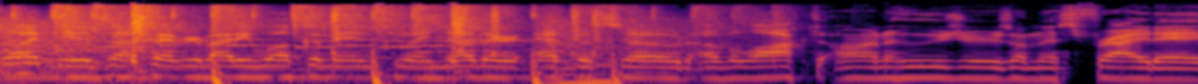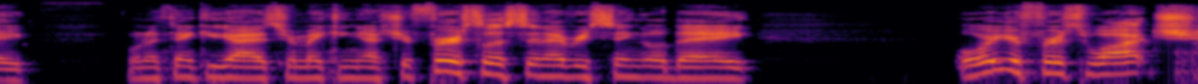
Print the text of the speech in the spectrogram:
What is up, everybody? Welcome into another episode of Locked On Hoosiers on this Friday. I want to thank you guys for making us your first listen every single day or your first watch.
